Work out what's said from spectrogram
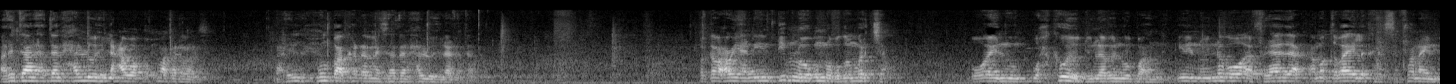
Arrintaan haddaan xal loo helin cawaaqib xumaa ka dhalanaysa. Arrin xun baa ka dhalanaysa haddaan xal loo helin arrintaa. Marka waxa weeyaan in dib loogu noqdo marjac oo aynu wax ka wada duulaabaynu u baahnay inaynu innagoo afraada ama qabaa'illa kala safranayno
